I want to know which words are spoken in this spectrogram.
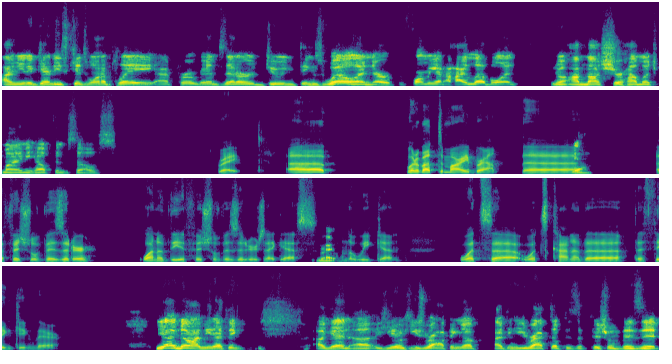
I mean, again, these kids want to play at programs that are doing things well and are performing at a high level. And you know, I'm not sure how much Miami helped themselves. Right. Uh, what about Damari Brown, the yeah. official visitor one of the official visitors, I guess, right. on the weekend. What's uh what's kind of the the thinking there? Yeah, no, I mean, I think again, uh, you know, he's wrapping up. I think he wrapped up his official visit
